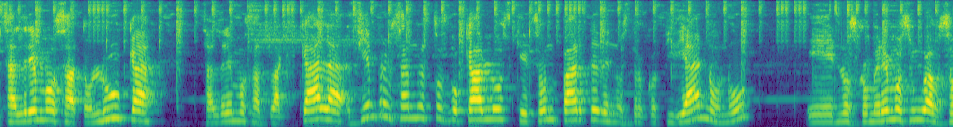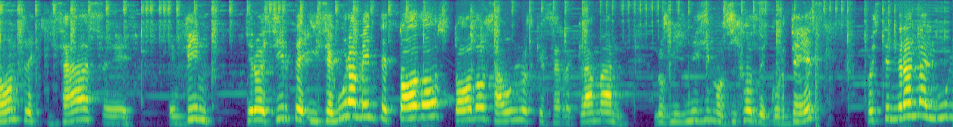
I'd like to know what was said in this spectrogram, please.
saldremos a Toluca, saldremos a Tlaxcala, siempre usando estos vocablos que son parte de nuestro cotidiano, ¿no? Eh, nos comeremos un guauzontle quizás, eh, en fin, quiero decirte, y seguramente todos, todos, aún los que se reclaman los mismísimos hijos de Cortés, pues tendrán algún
